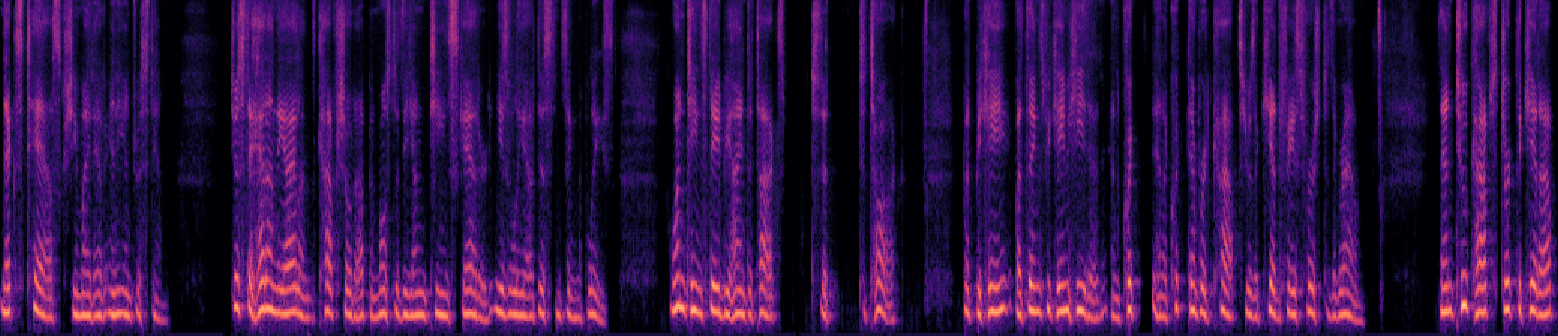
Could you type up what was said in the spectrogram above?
next task she might have any interest in. Just ahead on the island, cops showed up and most of the young teens scattered, easily outdistancing the police. One teen stayed behind to talk, to, to talk but, became, but things became heated and, quick, and a quick-tempered cop threw the kid face first to the ground. Then two cops jerked the kid up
